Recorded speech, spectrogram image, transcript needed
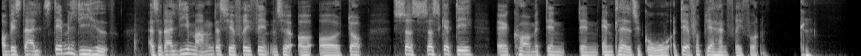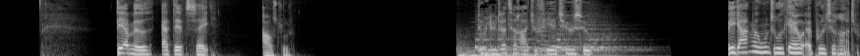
Og hvis der er stemmelighed, altså der er lige mange, der siger frifindelse og, og dom, så, så skal det øh, komme den, den anklagede til gode, og derfor bliver han frifundet. Okay. Dermed er den sag afsluttet. Du lytter til Radio 24 /7. Vi er i gang med ugens udgave af Politiradio.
